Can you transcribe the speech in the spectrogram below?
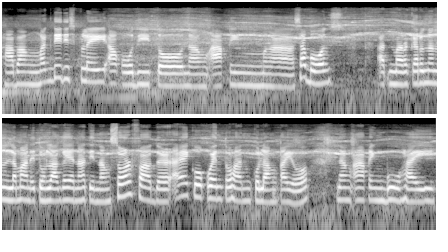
habang magdi-display ako dito ng aking mga sabons at markaroon ng laman itong lagayan natin ng sore powder ay kukwentuhan ko lang kayo ng aking buhay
